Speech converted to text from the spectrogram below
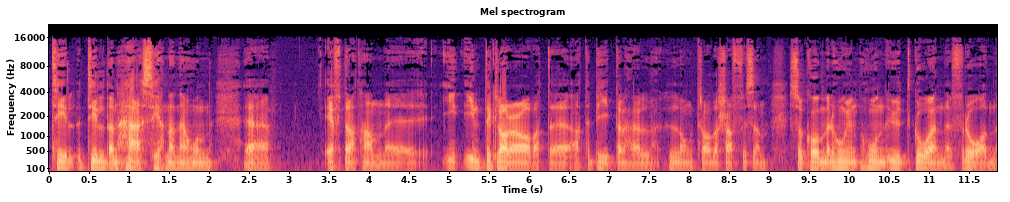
till, till den här scenen när hon eh, efter att han i, inte klarar av att, att bita den här långtradarchaffisen så kommer hon, hon utgående från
